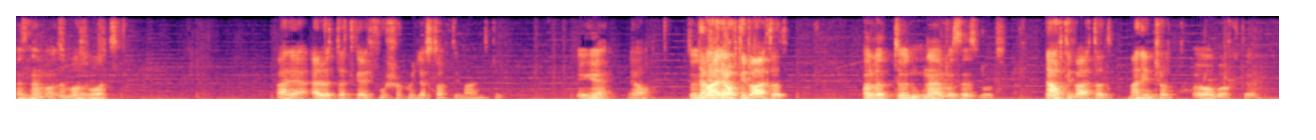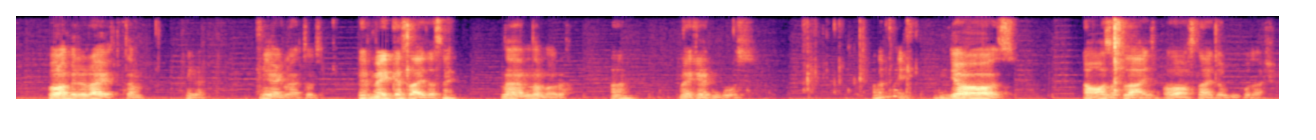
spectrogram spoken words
Ez nem az nem volt. az volt. Várjál, előtted kell, hogy fussak, hogy azt aktiválni tud. Igen? Ja. Tudod, De várj, aktiváltad. Hallod, tudod, nem, az ez volt. De aktiváltad. Már nincs ott. Ó, bakter. Valamire rájöttem. Mire? Mi meglátod? Melyiket slide az mi? Nem, nem arra. hanem melyikre googolsz? Hanem melyik? Ja, az. Na, az a slide, a slide a googolás.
